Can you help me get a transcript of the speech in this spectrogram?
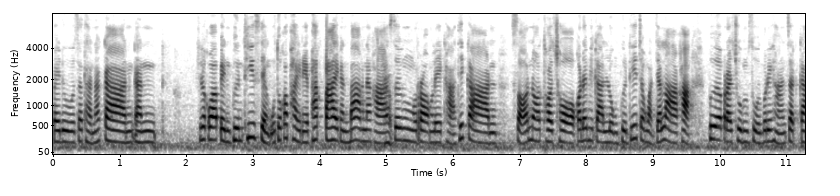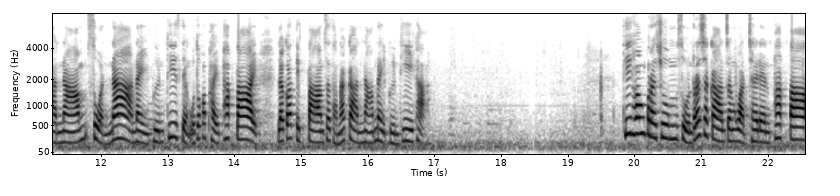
ไปดูสถานการณ์กันเรียกว่าเป็นพื้นที่เสี่ยงอุทกภัยในภาคใต้กันบ้างนะคะครับซึ่งรองเลขาธิการสนทช ก็ได้มีการลงพื้นที่จังหวัดยะลาค่ะ เพื่อประชุมศูนย์บริหารจัดการน้ำส่วนหน้าในพื้นที่เสี่ยงอุทกภัยภาคใต้ แล้วก็ติดตามสถานการณ์น้ำในพื้นที่ค่ะ ที่ห้องประชุมศูนย์ราชการจังหวัดชายแดนภาคใต้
